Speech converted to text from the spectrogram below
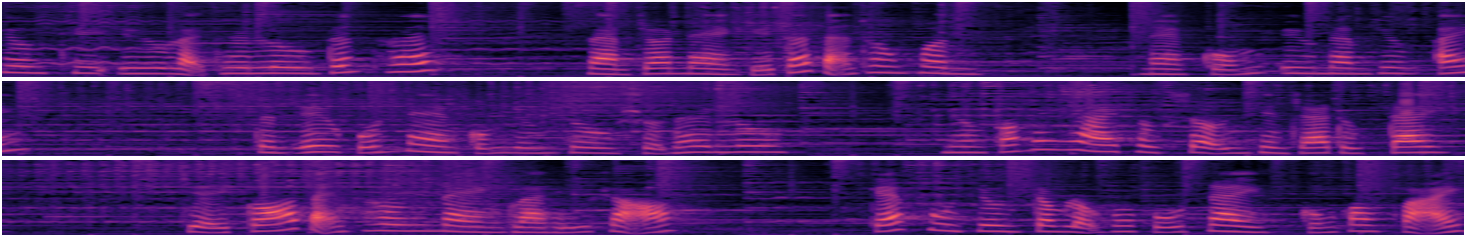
nhân khi yêu lại thê lương đến thế, làm cho nàng chỉ tới bản thân mình. Nàng cũng yêu nam nhân ấy. Tình yêu của nàng cũng nhận được sự thê lương, nhưng có mấy ai thực sự nhìn ra được đây. Chỉ có bản thân nàng là hiểu rõ. Các phu nhân trong lộ vương phủ này cũng không phải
